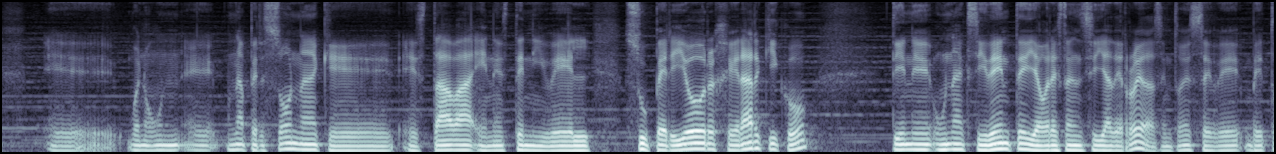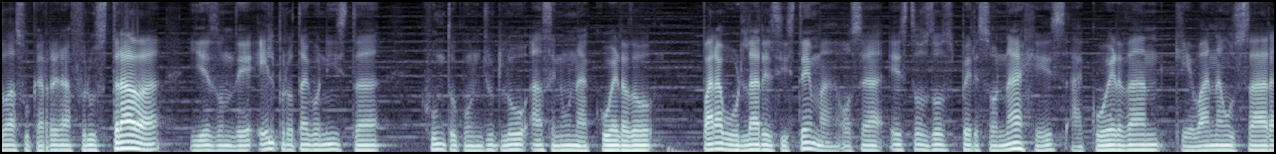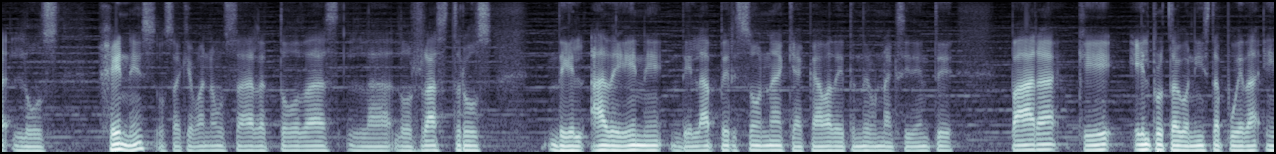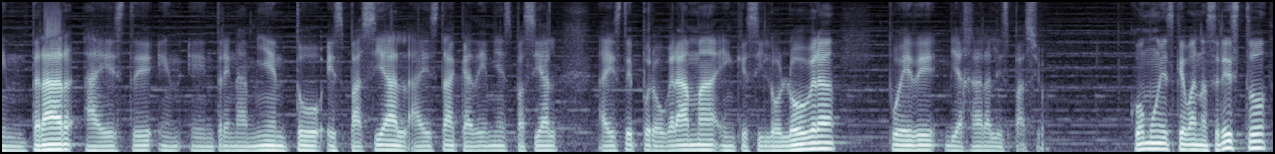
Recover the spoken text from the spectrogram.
eh, bueno, eh, una persona que estaba en este nivel superior jerárquico tiene un accidente y ahora está en silla de ruedas. Entonces se ve, ve toda su carrera frustrada y es donde el protagonista junto con Jude Law hacen un acuerdo para burlar el sistema. O sea, estos dos personajes acuerdan que van a usar los genes, o sea que van a usar todos los rastros del ADN de la persona que acaba de tener un accidente para que el protagonista pueda entrar a este entrenamiento espacial, a esta academia espacial, a este programa en que si lo logra puede viajar al espacio. ¿Cómo es que van a hacer esto?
